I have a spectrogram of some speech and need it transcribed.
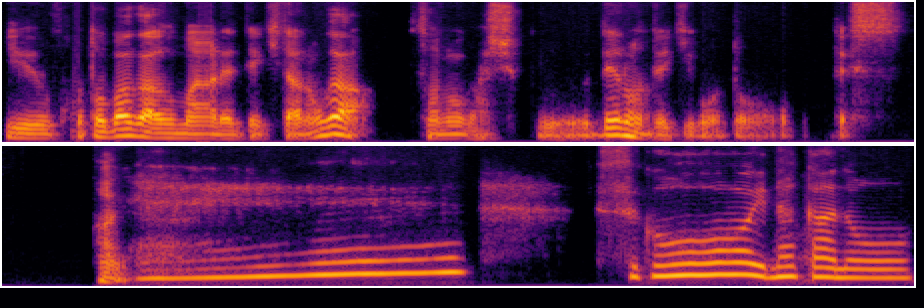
いう言葉が生まれてきたのが、その合宿での出来事です。はい。へえ。すごい。なんかあの、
